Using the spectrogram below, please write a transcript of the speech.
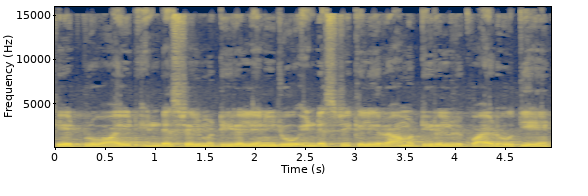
कि इट प्रोवाइड इंडस्ट्रियल मटेरियल यानी जो इंडस्ट्री के लिए रॉ मटेरियल रिक्वायर्ड होती है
